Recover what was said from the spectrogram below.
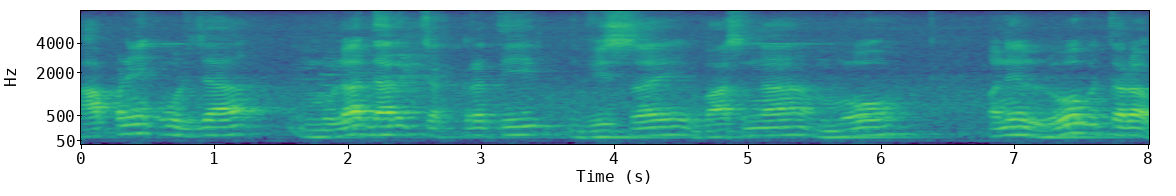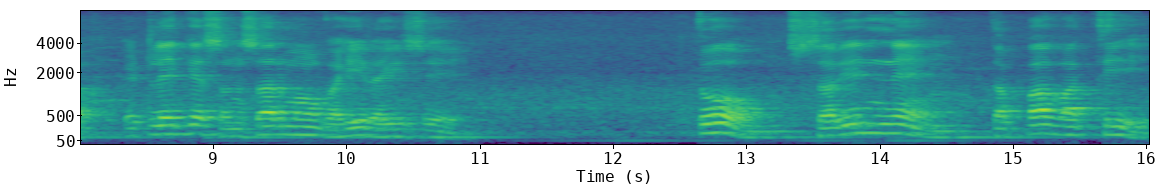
આપણી ઊર્જા મૂલાધાર ચક્રથી વિષય, વાસના, મોહ અને લોભ તરફ એટલે કે સંસારમાં વહી રહી છે. તો શરીરને તપાવવાથી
